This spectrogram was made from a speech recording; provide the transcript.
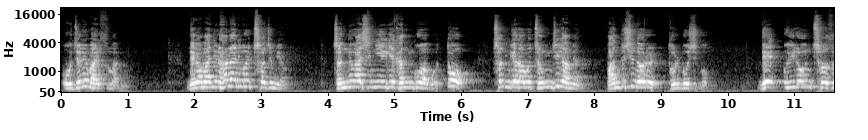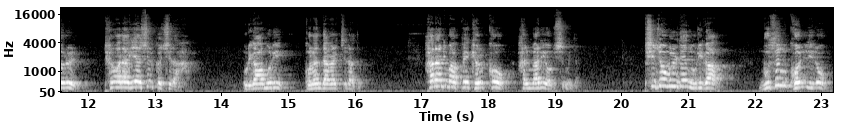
오전에 말씀합니다. 내가 만일 하나님을 찾으며 전능하신 이에게 간구하고 또 천결하고 정직하면 반드시 너를 돌보시고 내 의로운 처소를 평안하게 하실 것이라. 우리가 아무리 고난당할지라도 하나님 앞에 결코 할 말이 없습니다. 피조물된 우리가 무슨 권리로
